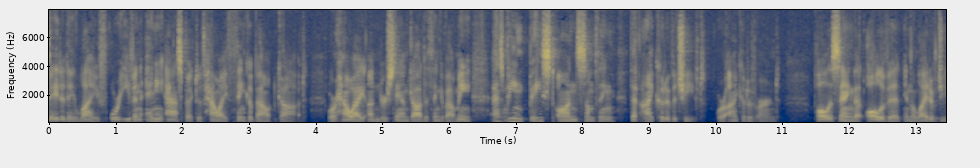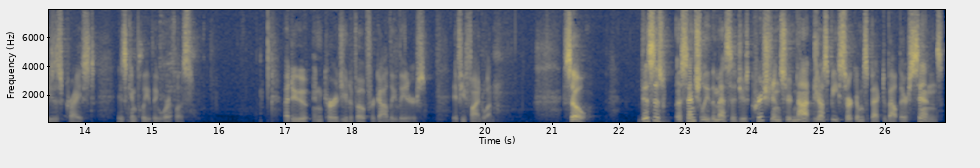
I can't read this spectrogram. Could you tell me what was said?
day to day life or even any aspect of how I think about God or how I understand God to think about me as being based on something that I could have achieved or I could have earned. Paul is saying that all of it, in the light of Jesus Christ, is completely worthless. I do encourage you to vote for godly leaders if you find one. So, this is essentially the message is Christians should not just be circumspect about their sins.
